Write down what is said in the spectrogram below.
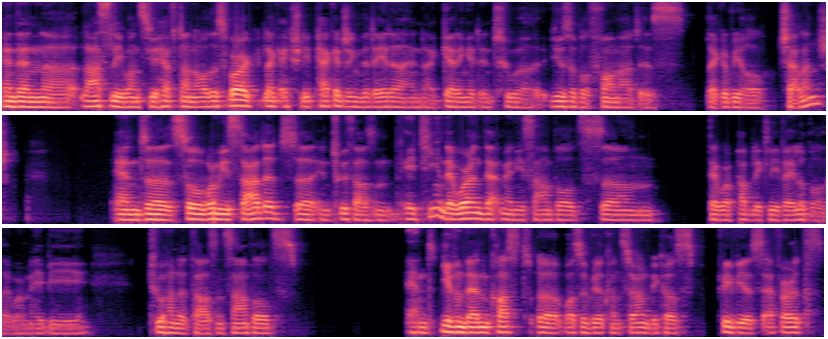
And then uh, lastly, once you have done all this work, like actually packaging the data and like getting it into a usable format is like a real challenge. And uh, so when we started uh, in 2018, there weren't that many samples um, that were publicly available. There were maybe 200,000 samples. And even then, cost uh, was a real concern because previous efforts,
